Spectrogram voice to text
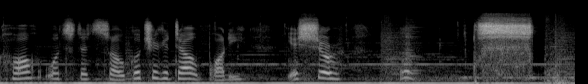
Huh? What's that sound? Go check it out, buddy. Yes, sir.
